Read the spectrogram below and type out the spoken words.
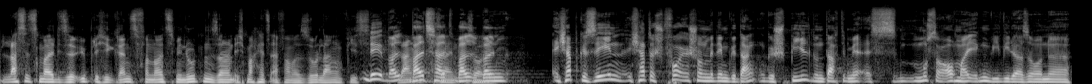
lasse jetzt mal diese übliche Grenze von 90 Minuten, sondern ich mache jetzt einfach mal so lang, wie es Nee, weil weil's halt, weil, soll. weil ich habe gesehen, ich hatte vorher schon mit dem Gedanken gespielt und dachte mir, es muss doch auch mal irgendwie wieder so eine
